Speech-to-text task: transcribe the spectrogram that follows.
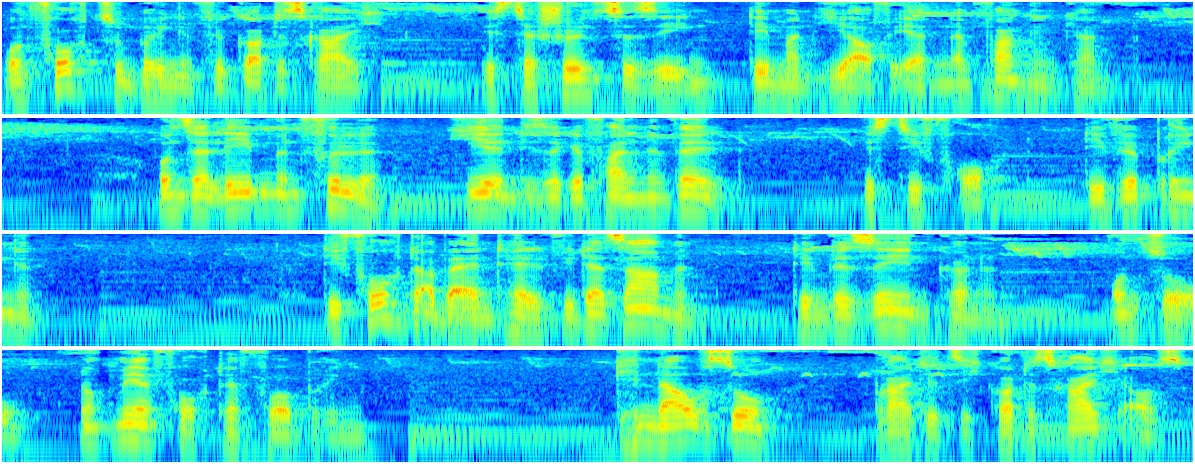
Und Frucht zu bringen für Gottes Reich ist der schönste Segen, den man hier auf Erden empfangen kann. Unser Leben in Fülle hier in dieser gefallenen Welt ist die Frucht, die wir bringen. Die Frucht aber enthält wieder Samen, den wir sehen können und so noch mehr Frucht hervorbringen. Genau so breitet sich Gottes Reich aus,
